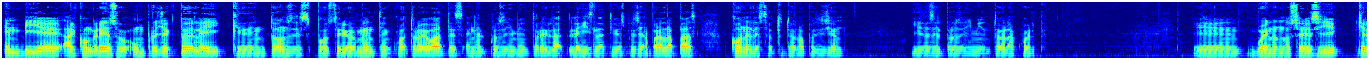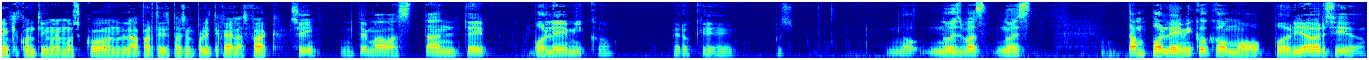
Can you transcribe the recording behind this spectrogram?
envíe al Congreso un proyecto de ley que entonces, posteriormente, en cuatro debates en el procedimiento legislativo especial para la paz con el Estatuto de la Oposición. Y ese es el procedimiento del acuerdo. Eh, bueno, no sé si quieren que continuemos con la participación política de las FARC. Sí, un tema bastante polémico, pero que pues no, no, es, no es tan polémico como podría haber sido.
